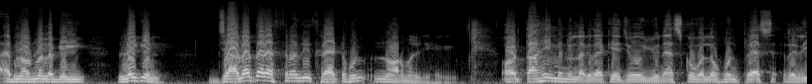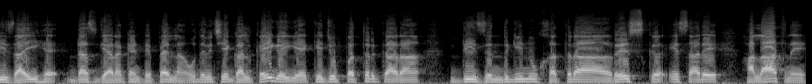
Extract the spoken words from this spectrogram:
ਐਬਨੋਰਮਲ ਲੱਗੇਗੀ ਲੇਕਿਨ ਜ਼ਿਆਦਾਤਰ ਇਸ ਤਰ੍ਹਾਂ ਦੀ ਥ੍ਰੈਟ ਹੁਣ ਨਾਰਮਲ ਜੀ ਹੈਗੀ। ਔਰ ਤਾਂ ਹੀ ਮੈਨੂੰ ਲੱਗਦਾ ਕਿ ਜੋ ਯੂਨੈਸਕੋ ਵੱਲੋਂ ਹੁਣ ਪ੍ਰੈਸ ਰਿਲੀਜ਼ ਆਈ ਹੈ 10-11 ਘੰਟੇ ਪਹਿਲਾਂ ਉਹਦੇ ਵਿੱਚ ਇਹ ਗੱਲ ਕਹੀ ਗਈ ਹੈ ਕਿ ਜੋ ਪੱਤਰਕਾਰਾਂ ਦੀ ਜ਼ਿੰਦਗੀ ਨੂੰ ਖਤਰਾ ਰਿਸਕ ਇਹ ਸਾਰੇ ਹਾਲਾਤ ਨੇ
